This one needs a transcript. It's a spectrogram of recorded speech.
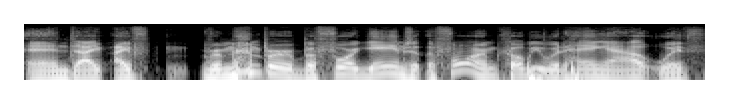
And I, I remember before games at the Forum, Kobe would hang out with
